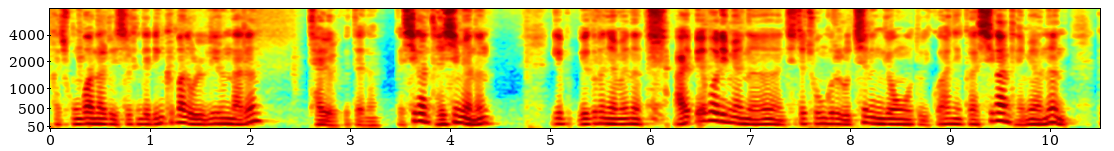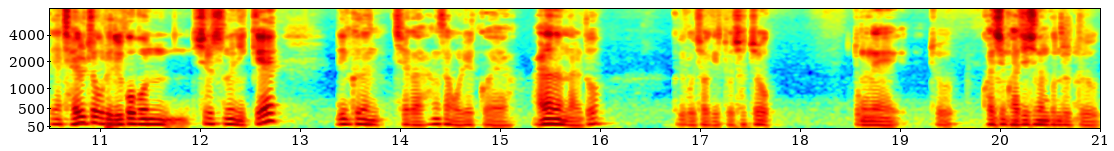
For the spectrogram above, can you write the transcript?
같이 공부한 날도 있을 텐데 링크만 올리는 날은 자율 그때는. 그러니까 시간 되시면은 이게 왜 그러냐면은 아예 빼버리면은 진짜 좋은 글을 놓치는 경우도 있고 하니까 시간 되면은 그냥 자율적으로 읽어보실 수는 있게 링크는 제가 항상 올릴 거예요. 안 하는 날도. 그리고 저기 또 저쪽 동네 저 관심 가지시는 분들도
